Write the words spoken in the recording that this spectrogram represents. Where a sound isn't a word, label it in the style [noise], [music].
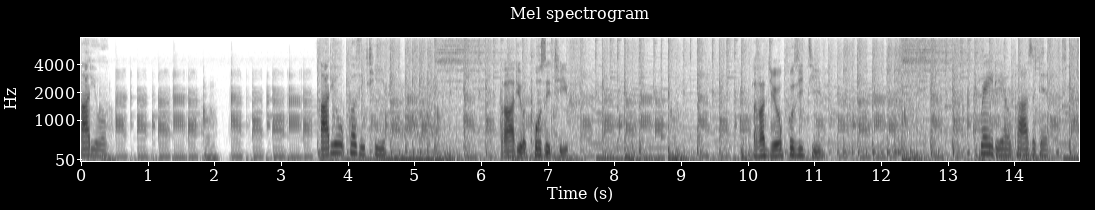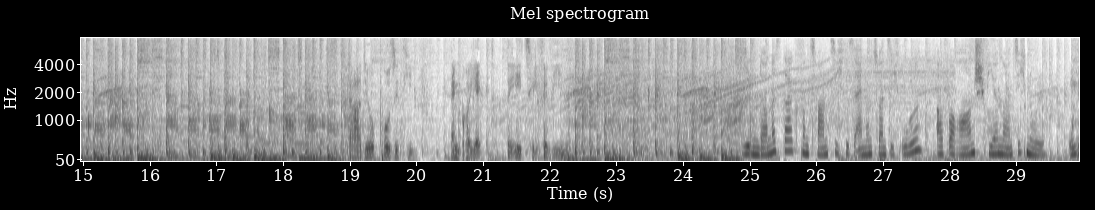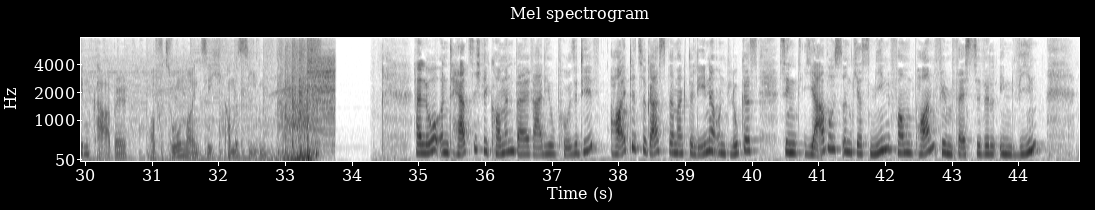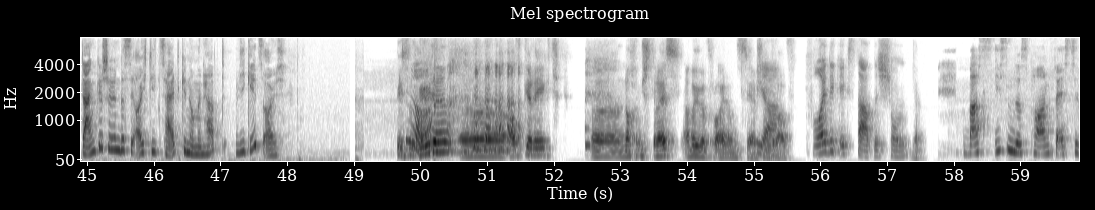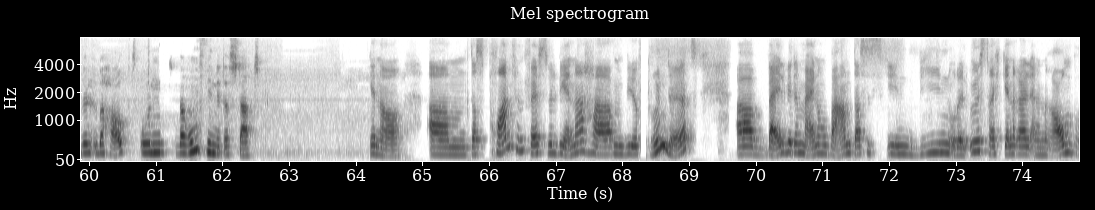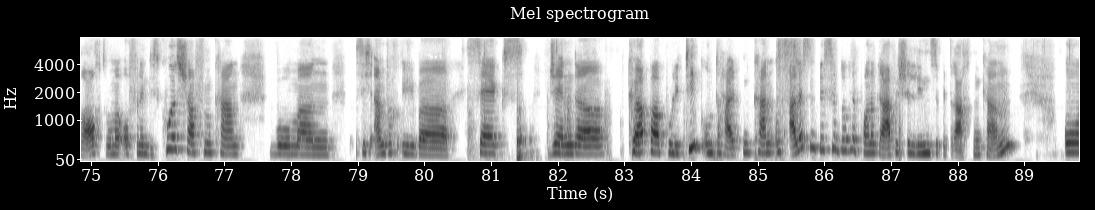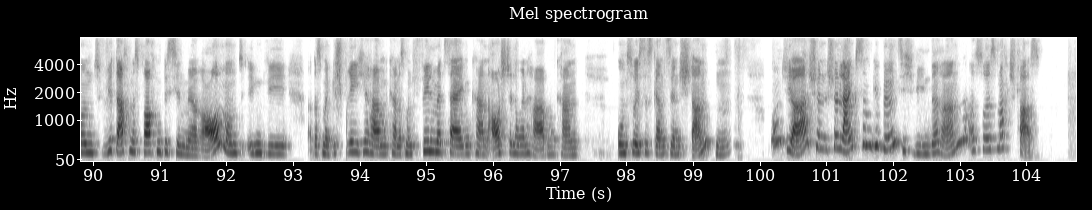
Radio. Radio Positiv. Radio Positiv. Radio Positiv. Radio Positive. Radio Positiv. Ein Projekt der EZ-Hilfe Wien. Jeden Donnerstag von 20 bis 21 Uhr auf Orange 94.0. Und im Kabel auf 92,7. Hallo und herzlich willkommen bei Radio Positiv. Heute zu Gast bei Magdalena und Lukas sind Javus und Jasmin vom Pornfilm Festival in Wien. Dankeschön, dass ihr euch die Zeit genommen habt. Wie geht's euch? Bisschen ja. müde, äh, aufgeregt, äh, noch im Stress, aber wir freuen uns sehr schön ja, drauf. Freudig, ekstatisch schon. Ja. Was ist denn das Porn Festival überhaupt und warum findet das statt? Genau. Ähm, das Pornfilm Festival Vienna haben wir gegründet, äh, weil wir der Meinung waren, dass es in Wien oder in Österreich generell einen Raum braucht, wo man offenen Diskurs schaffen kann, wo man sich einfach über Sex, Gender, Körper, Politik unterhalten kann und alles ein bisschen durch eine pornografische Linse betrachten kann. Und wir dachten, es braucht ein bisschen mehr Raum und irgendwie, dass man Gespräche haben kann, dass man Filme zeigen kann, Ausstellungen haben kann. Und so ist das Ganze entstanden. Und ja, schön, schön langsam gewöhnt sich Wien daran. Also es macht Spaß.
